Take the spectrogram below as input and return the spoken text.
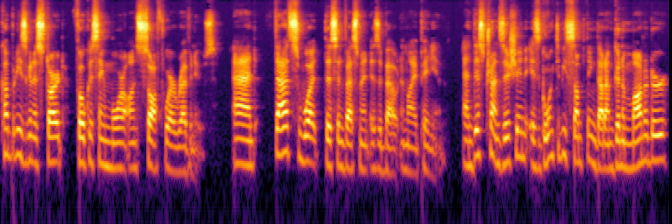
company is going to start focusing more on software revenues. And that's what this investment is about, in my opinion. And this transition is going to be something that I'm going to monitor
